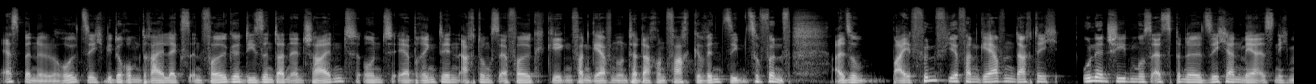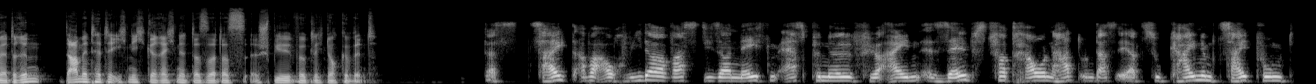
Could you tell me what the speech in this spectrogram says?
Espinel holt sich wiederum drei Lecks in Folge, die sind dann entscheidend und er bringt den Achtungserfolg gegen van Gerven unter Dach und Fach, gewinnt 7 zu 5. Also bei 5-4 van Gerven dachte ich, Unentschieden muss Espinel sichern, mehr ist nicht mehr drin. Damit hätte ich nicht gerechnet, dass er das Spiel wirklich noch gewinnt. Das zeigt aber auch wieder, was dieser Nathan Aspinall für ein Selbstvertrauen hat und dass er zu keinem Zeitpunkt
